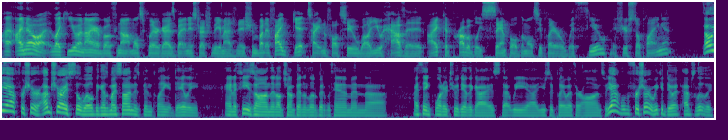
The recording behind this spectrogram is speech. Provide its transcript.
I, I know, uh, like you and I are both not multiplayer guys by any stretch of the imagination. But if I get Titanfall two while you have it, I could probably sample the multiplayer with you if you're still playing it. Oh yeah, for sure. I'm sure I still will because my son has been playing it daily, and if he's on, then I'll jump in a little bit with him. And uh, I think one or two of the other guys that we uh, usually play with are on. So yeah, well, for sure we could do it. Absolutely.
